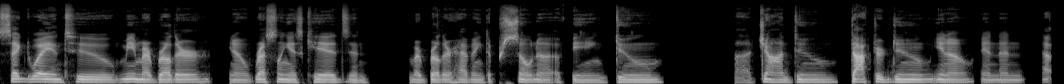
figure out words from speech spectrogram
segued into me and my brother, you know, wrestling as kids, and my brother having the persona of being Doom, uh, John Doom, Doctor Doom, you know, and then uh,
